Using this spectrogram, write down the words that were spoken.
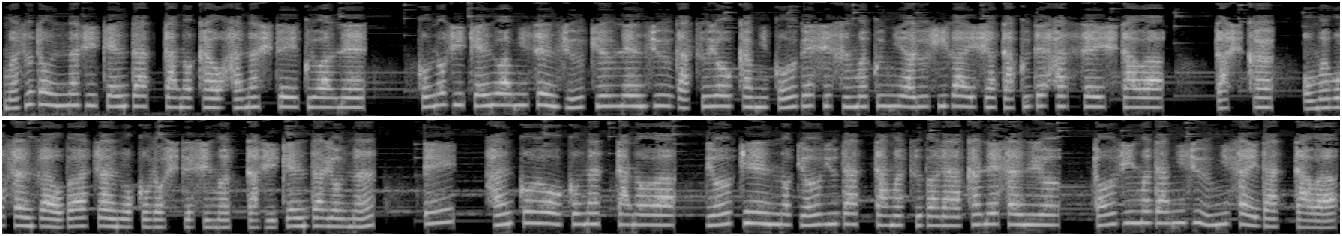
まずどんな事件だったのかを話していくわね。この事件は2019年10月8日に神戸市須磨区にある被害者宅で発生したわ。確か、お孫さんがおばあちゃんを殺してしまった事件だよな。ええ犯行を行ったのは、幼稚園の教諭だった松原茜さんよ。当時まだ22歳だったわ。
